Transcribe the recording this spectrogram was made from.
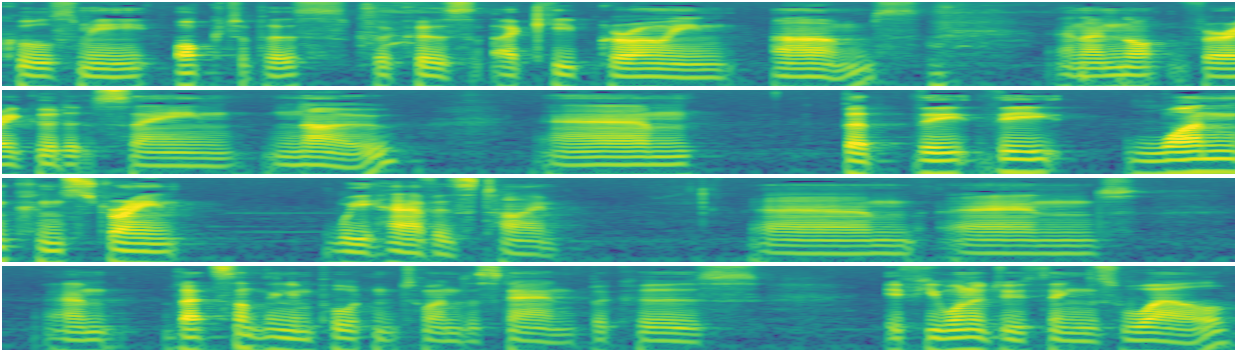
calls me octopus because I keep growing arms and I'm not very good at saying no. Um, but the, the one constraint we have is time. Um, and um, that's something important to understand because if you want to do things well,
